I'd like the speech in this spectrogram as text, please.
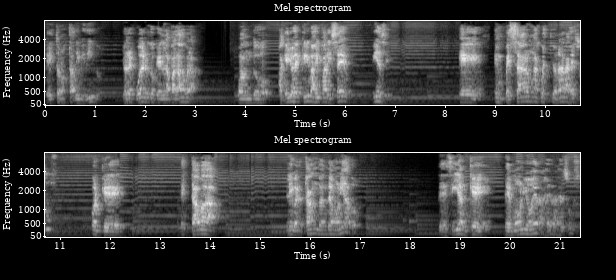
Cristo no está dividido. Yo recuerdo que en la palabra cuando aquellos escribas y fariseos, fíjense, empezaron a cuestionar a Jesús porque estaba libertando endemoniado. Decían que demonio era, era Jesús.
